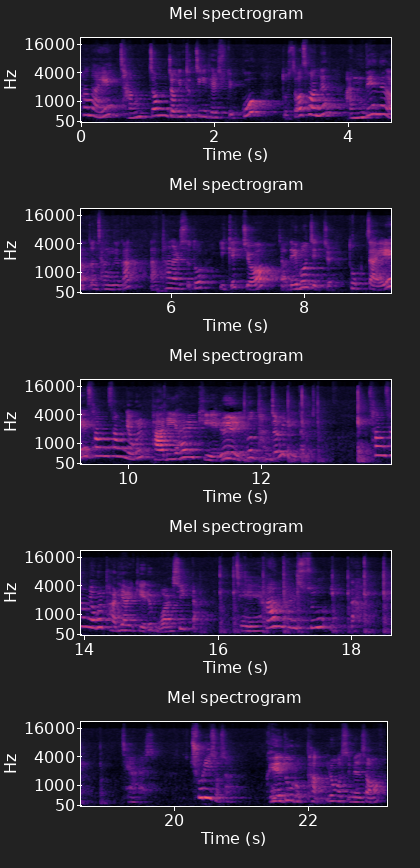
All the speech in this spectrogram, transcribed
하나의 장점적인 특징이 될 수도 있고 또 써서는 안 되는 어떤 장르가 나타날 수도 있겠죠. 자, 네 번째 줄. 독자의 상상력을 발휘할 기회를 이건 단점이 되겠다 그죠? 상상력을 발휘할 기회를 뭐 할 수 있다? 제한할 수 있다. 제한할 수. 추리 소설, 궤도 루팡 이런 거 쓰면서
